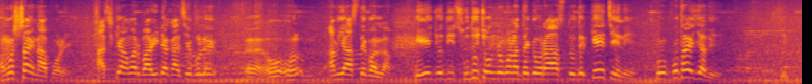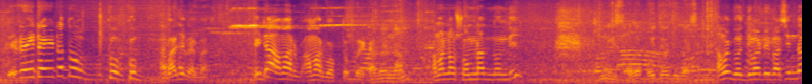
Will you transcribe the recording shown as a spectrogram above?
সমস্যায় না পড়ে। আজকে আমার বাড়িটা কাছে বলে আমি আসতে পারলাম। এ যদি শুধু চন্দ্রকোনা থেকে ওরা আসতো, ওদের কে চেনে? কোথায় যাবে? এটা এটা এটা তো খুব খুব বাজে ব্যাপার। এটা আমার আমার বক্তব্য এটা। আপনার নাম? আমার নাম সোমনাথ নন্দী। আমি বৈদ্যবাটির বাসিন্দা।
